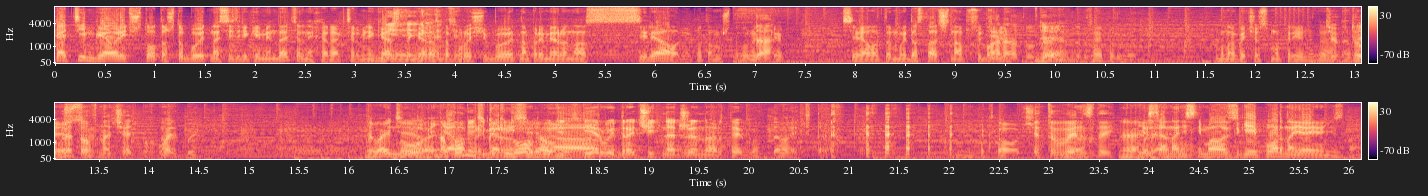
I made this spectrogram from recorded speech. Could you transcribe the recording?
хотим говорить что-то, что будет носить рекомендательный характер, мне Не, кажется, не гораздо хотим. проще будет, например, у нас с сериалами, потому что вроде Да. как сериалы-то мы достаточно обсудили Пора туда. Да? я за этот год. Много чего смотрели, да. Да, кто я готов начать похвальбы? давайте, Ну, я, напомните, например, какие кто сериалы. будет? А. первый дрочить на Дженну Артегу. Давайте так. М, Ты кто вообще? Это. А, Если да, она ну. не снималась в гей-порно, я ее не знаю.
